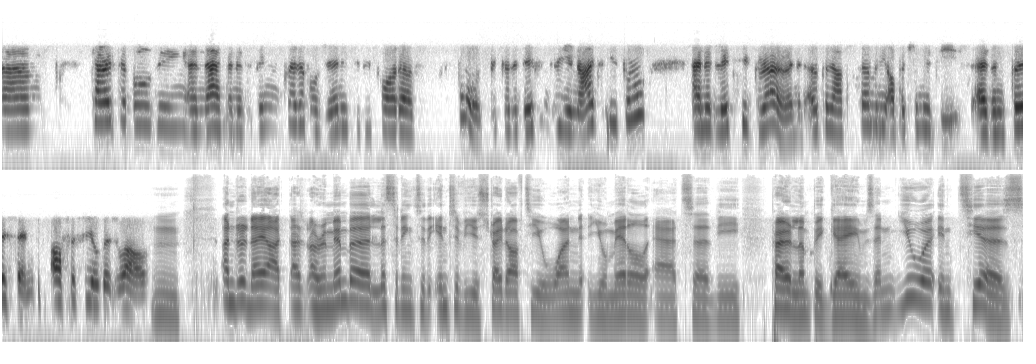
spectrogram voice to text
um, character building and that. And it's been an incredible journey to be part of sport because it definitely unites people and it lets you grow and it opens up so many opportunities as a person off the field as well. Mm. And Renee, I, I, remember listening to the interview straight after you won your medal at uh, the Paralympic Games, and you were in tears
